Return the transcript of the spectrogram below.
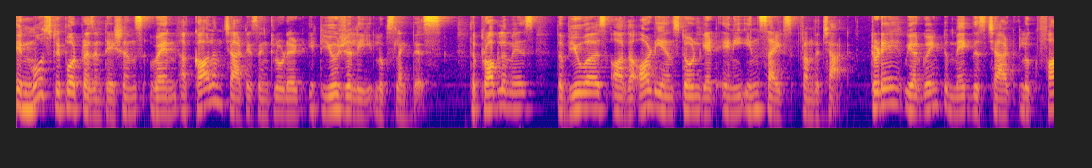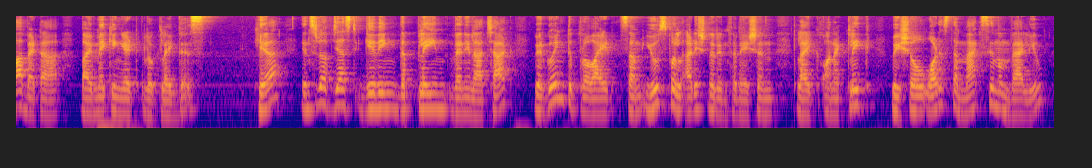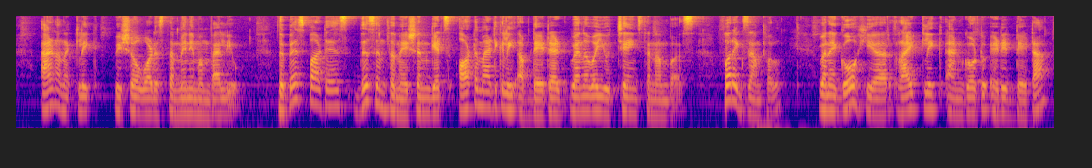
In most report presentations, when a column chart is included, it usually looks like this. The problem is the viewers or the audience don't get any insights from the chart. Today, we are going to make this chart look far better by making it look like this. Here, instead of just giving the plain vanilla chart, we are going to provide some useful additional information like on a click, we show what is the maximum value and on a click, we show what is the minimum value. The best part is this information gets automatically updated whenever you change the numbers. For example, when I go here, right click and go to edit data.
